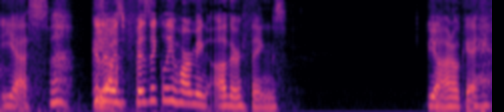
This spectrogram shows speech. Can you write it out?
Yes, because Yeah. it was physically harming other things. Yeah. not okay.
